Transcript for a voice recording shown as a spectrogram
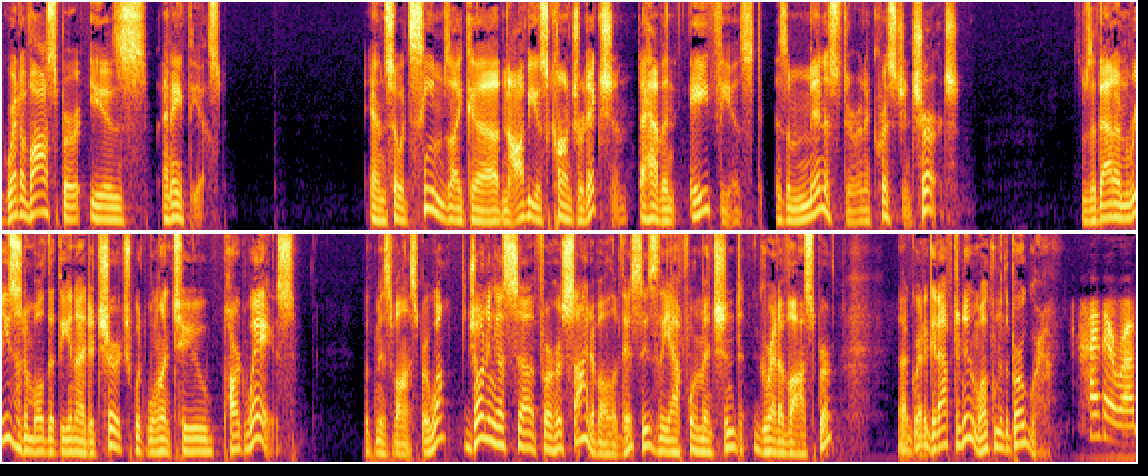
Gretta Vosper is an atheist. And so it seems like a, an obvious contradiction to have an atheist as a minister in a Christian church. Was it that unreasonable that the United Church would want to part ways with Ms. Vosper? Well, joining us uh, for her side of all of this is the aforementioned Gretta Vosper. Uh, Gretta, good afternoon. Welcome to the program. Hi there, Rob.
